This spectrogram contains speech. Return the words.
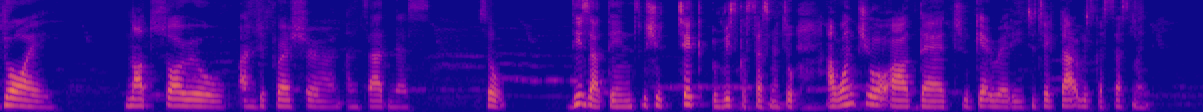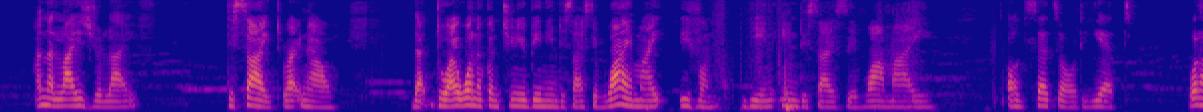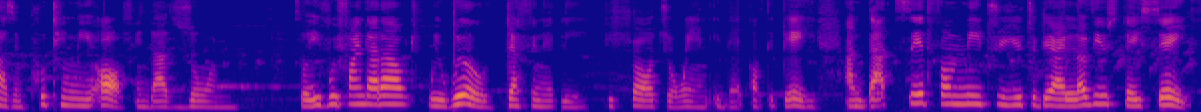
joy, not sorrow and depression and sadness. So these are things we should take a risk assessment. So I want you all out there to get ready to take that risk assessment analyze your life. Decide right now that do I want to continue being indecisive? Why am I even being indecisive? Why am I unsettled yet? What has been putting me off in that zone? So if we find that out, we will definitely be sure to win in the end of the day. And that's it from me to you today. I love you. Stay safe.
